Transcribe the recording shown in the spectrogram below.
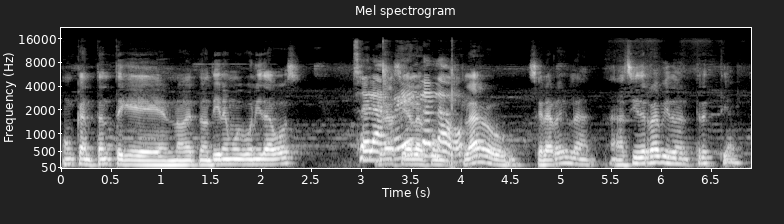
un cantante que no, no tiene muy bonita voz. Se la arregla la, com- voz. Claro, se la arregla así de rápido en tres tiempos.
